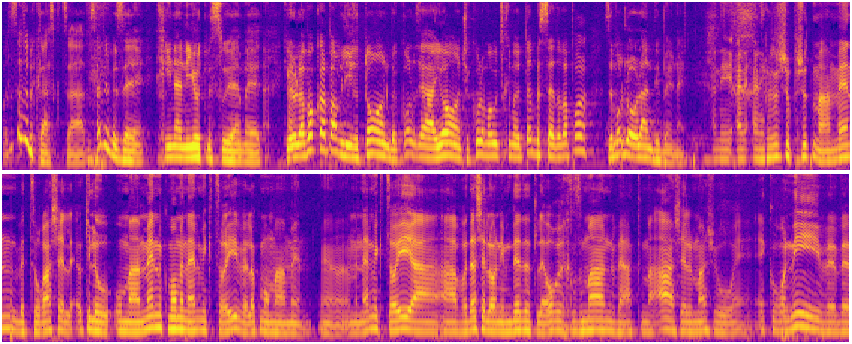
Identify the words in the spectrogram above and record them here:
אבל תעשה את זה בקלאס קצת, תעשה את זה עם איזה חינניות מסוימת. כאילו לבוא כל פעם לרטון בכל ראיון, שכולם היו צריכים להיות יותר בסדר, והפועל, זה מאוד לא הולנדי בעיניי. אני, אני, אני חושב שהוא פשוט מאמן בצורה של, כאילו, הוא מאמן כמו מנהל מקצועי ולא כמו מאמן. אה, מנהל מקצועי, העבודה שלו נמדדת לאורך זמן והטמעה של משהו אה, עקרוני ו- ו-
